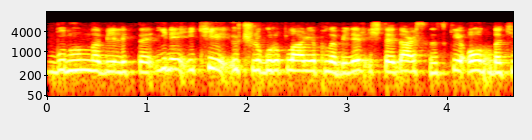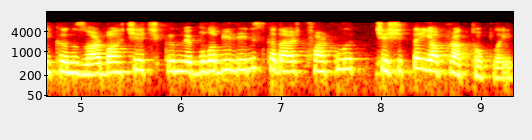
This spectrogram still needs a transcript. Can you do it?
bununla birlikte yine iki üçlü gruplar yapılabilir. İşte dersiniz ki 10 dakikanız var. Bahçeye çıkın ve bulabildiğiniz kadar farklı çeşitte yaprak toplayın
